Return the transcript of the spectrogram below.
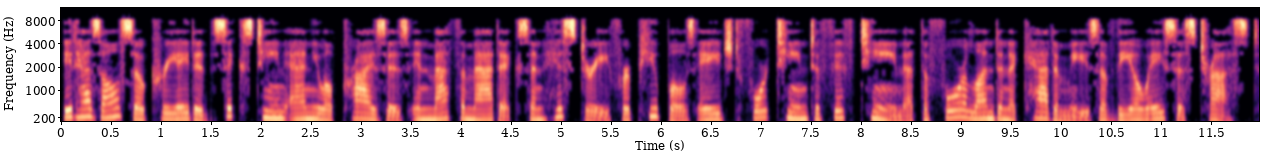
It has also created 16 annual prizes in mathematics and history for pupils aged 14 to 15 at the four London academies of the Oasis Trust.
